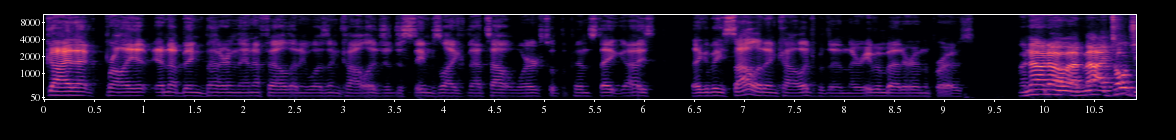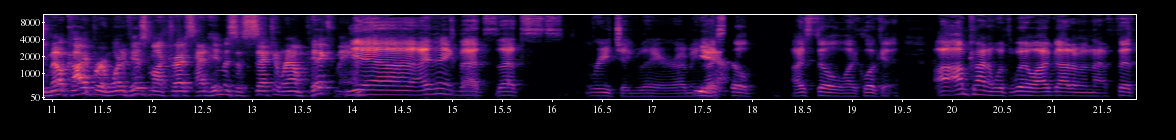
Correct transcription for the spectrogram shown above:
guy that probably end up being better in the NFL than he was in college. It just seems like that's how it works with the Penn State guys. They could be solid in college, but then they're even better in the pros. No, no, uh, I told you, Mel Kiper in one of his mock drafts had him as a second round pick, man. Yeah, I think that's that's reaching there. I mean, yeah. I still, I still like look at. I, I'm kind of with Will. I've got him in that fifth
